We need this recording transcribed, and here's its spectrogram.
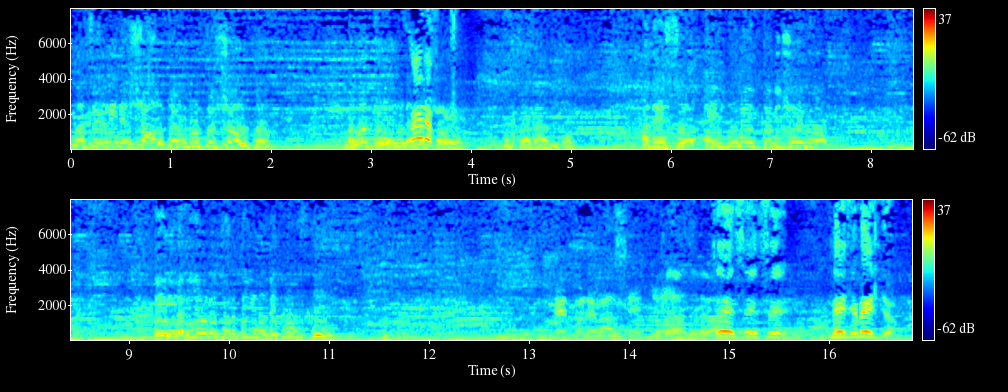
Ammazza Galline è sciolto, è un gruppo sciolto. Ma quanto forse. Galline? tante. Adesso è il momento, dicevo, del rione Giardino dei Puffi. Sì, sì, sì. Meglio, meglio.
